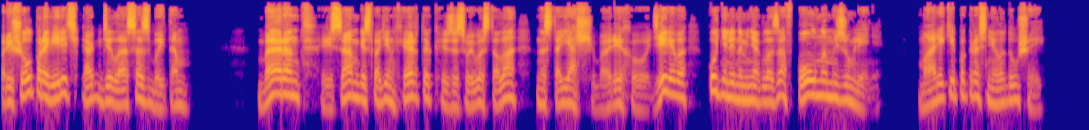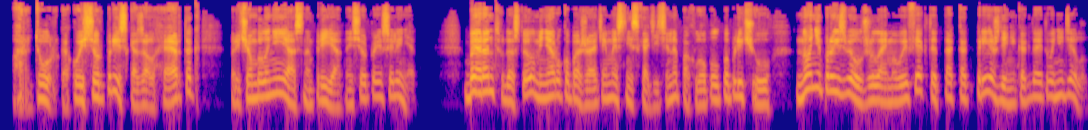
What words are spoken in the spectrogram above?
Пришел проверить, как дела со сбытом. Берант и сам господин Хертек из-за своего стола настоящего орехового дерева подняли на меня глаза в полном изумлении. Марики покраснела до ушей. «Артур, какой сюрприз!» — сказал Хертек, причем было неясно, приятный сюрприз или нет. Берант удостоил меня рукопожатием и снисходительно похлопал по плечу, но не произвел желаемого эффекта, так как прежде никогда этого не делал.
